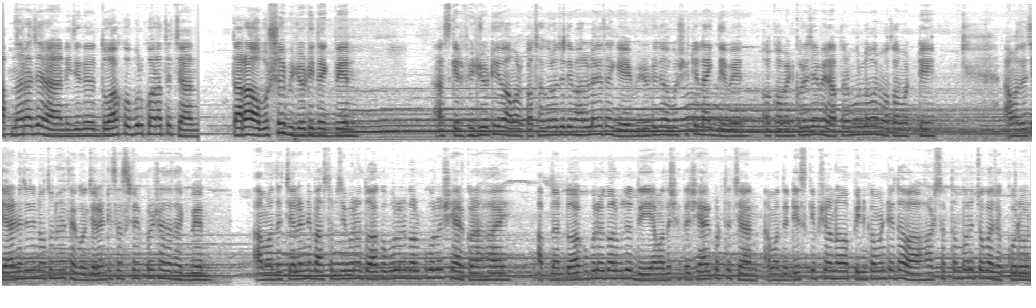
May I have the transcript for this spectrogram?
আপনারা যারা নিজেদের দোয়া কবুল করাতে চান, তারা অবশ্যই ভিডিওটি দেখবেন। আজকের ভিডিওটিও আমার কথাগুলো যদি ভালো লেগে থাকে, ভিডিওটিতে অবশ্যই একটি লাইক দেবেন ও কমেন্ট করে যাবেন আপনার মূল্যবান মতামতটি। আমাদের চ্যানেলে যদি নতুন হয়ে থাকুন, চ্যানেলটি সাবস্ক্রাইব করে সাথে থাকবেন। আমাদের চ্যানেলে বাস্তব জীবনে দোয়া কবুলের গল্পগুলো শেয়ার করা হয়। আপনার দোয়া কবুলের গল্প যদি আমাদের সাথে শেয়ার করতে চান, আমাদের ডিসক্রিপশন ও পিন কমেন্টে দেওয়া হোয়াটসঅ্যাপ নম্বরে যোগাযোগ করুন।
